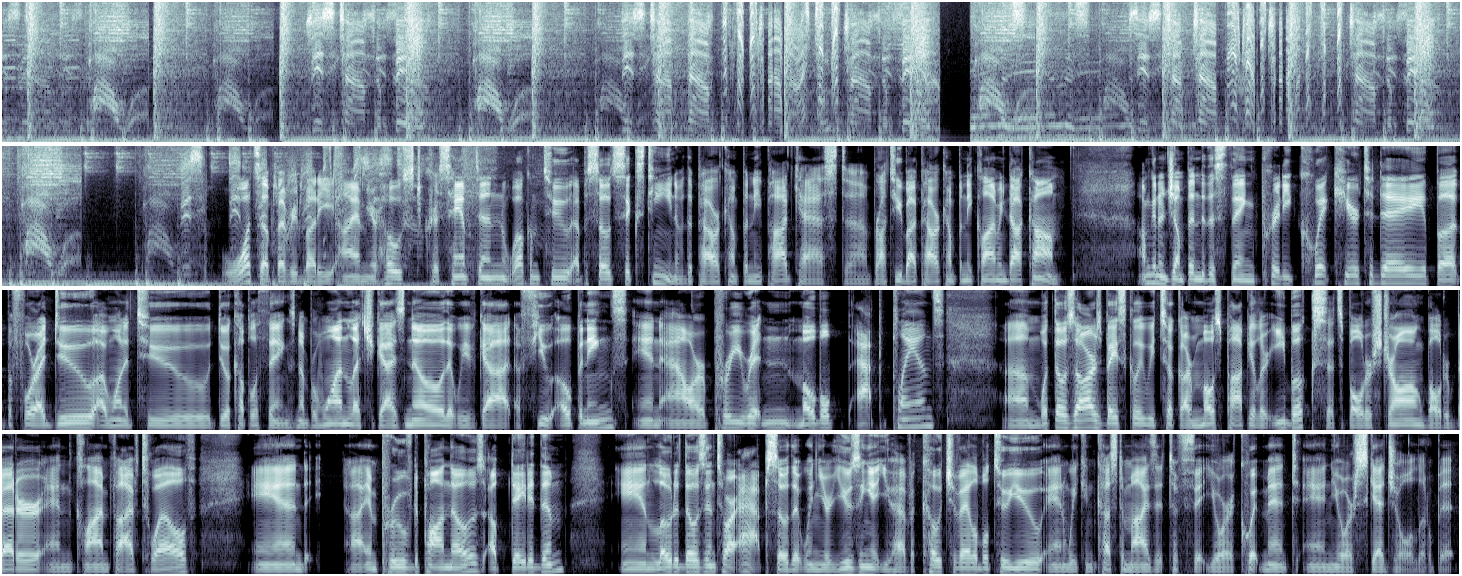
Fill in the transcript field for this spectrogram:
What's up, everybody? I am your host, Chris Hampton. Welcome to episode 16 of the Power Company podcast, uh, brought to you by PowerCompanyClimbing.com. I'm going to jump into this thing pretty quick here today, but before I do, I wanted to do a couple of things. Number one, let you guys know that we've got a few openings in our pre written mobile app plans. Um, what those are is basically we took our most popular ebooks that's Boulder Strong, Boulder Better, and Climb 512 and uh, improved upon those, updated them, and loaded those into our app so that when you're using it, you have a coach available to you and we can customize it to fit your equipment and your schedule a little bit.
